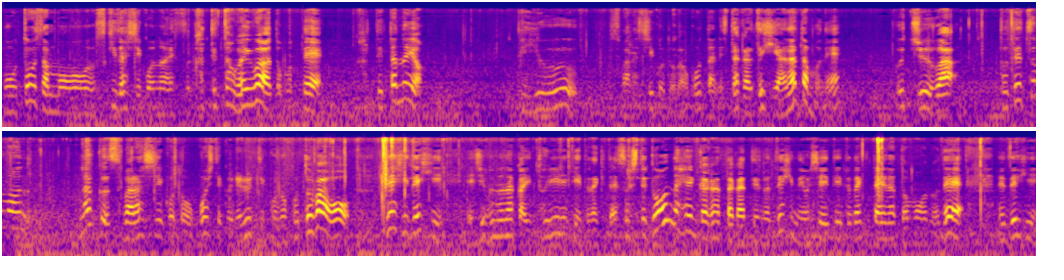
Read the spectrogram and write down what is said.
もうお父さんも好きだしこのアイス買ってった方がいいわと思って買ってったのよ。っていう素晴らしいことが起こったんです。だから是非あなたもね宇宙はとてつもなく素晴らしいことを起こしてくれるっていうこの言葉をぜひぜひ自分の中に取り入れていただきたい。そしてどんな変化があったかっていうのはぜひね教えていただきたいなと思うのでぜひ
